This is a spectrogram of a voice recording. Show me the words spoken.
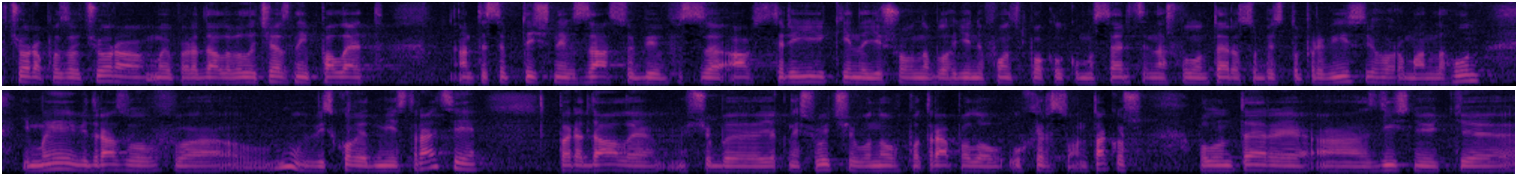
вчора, позавчора, ми передали величезний палет антисептичних засобів з Австрії, який надійшов на благодійний фонд з покликом серці. Наш волонтер особисто привіз його, Роман Лагун. І ми відразу в ну, військовій адміністрації передали, щоб якнайшвидше воно потрапило у Херсон. Також волонтери здійснюють е,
